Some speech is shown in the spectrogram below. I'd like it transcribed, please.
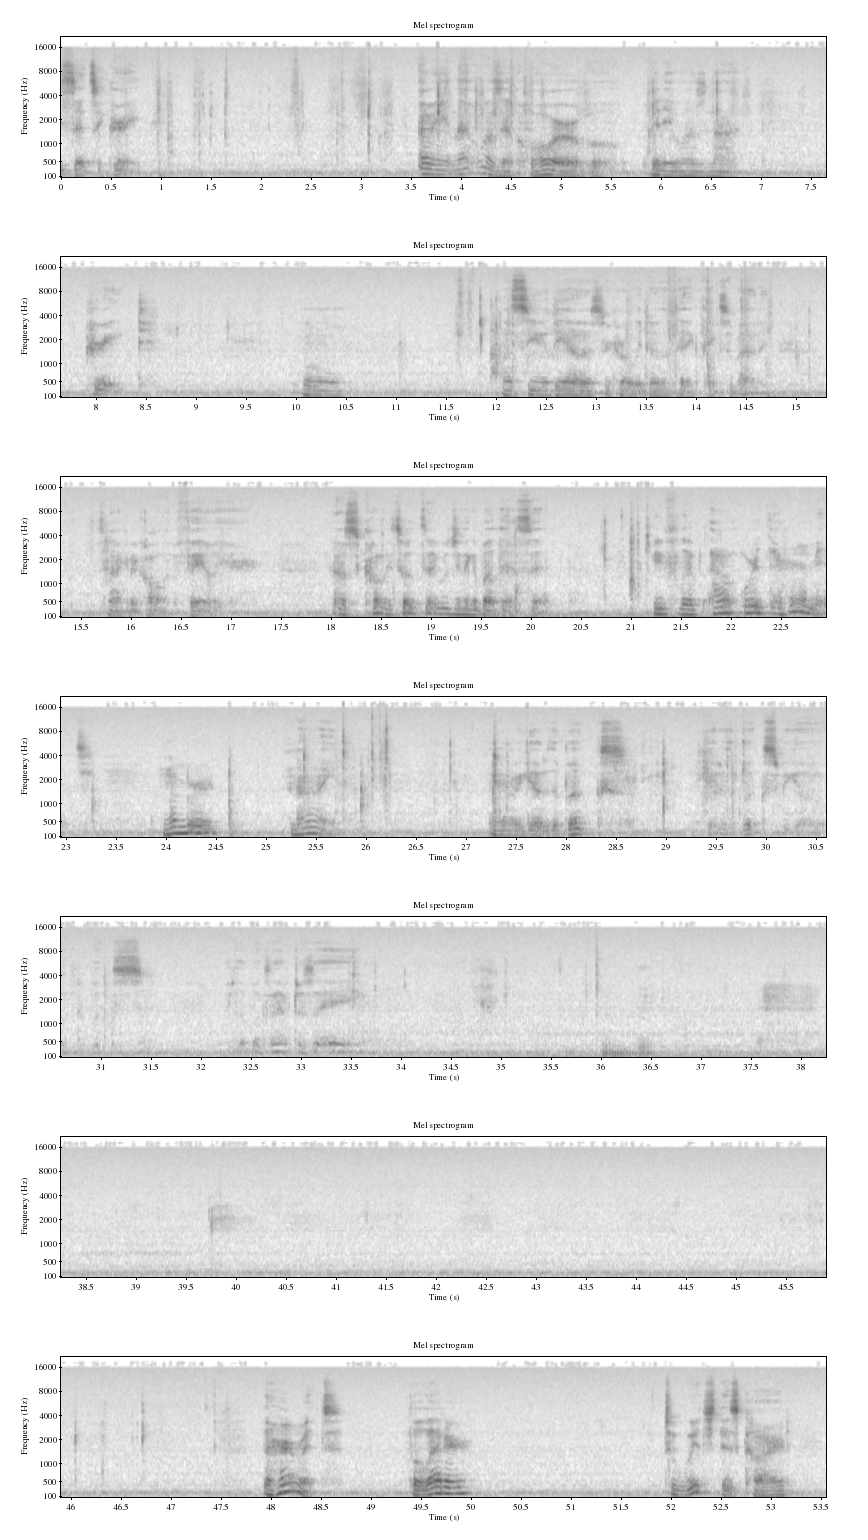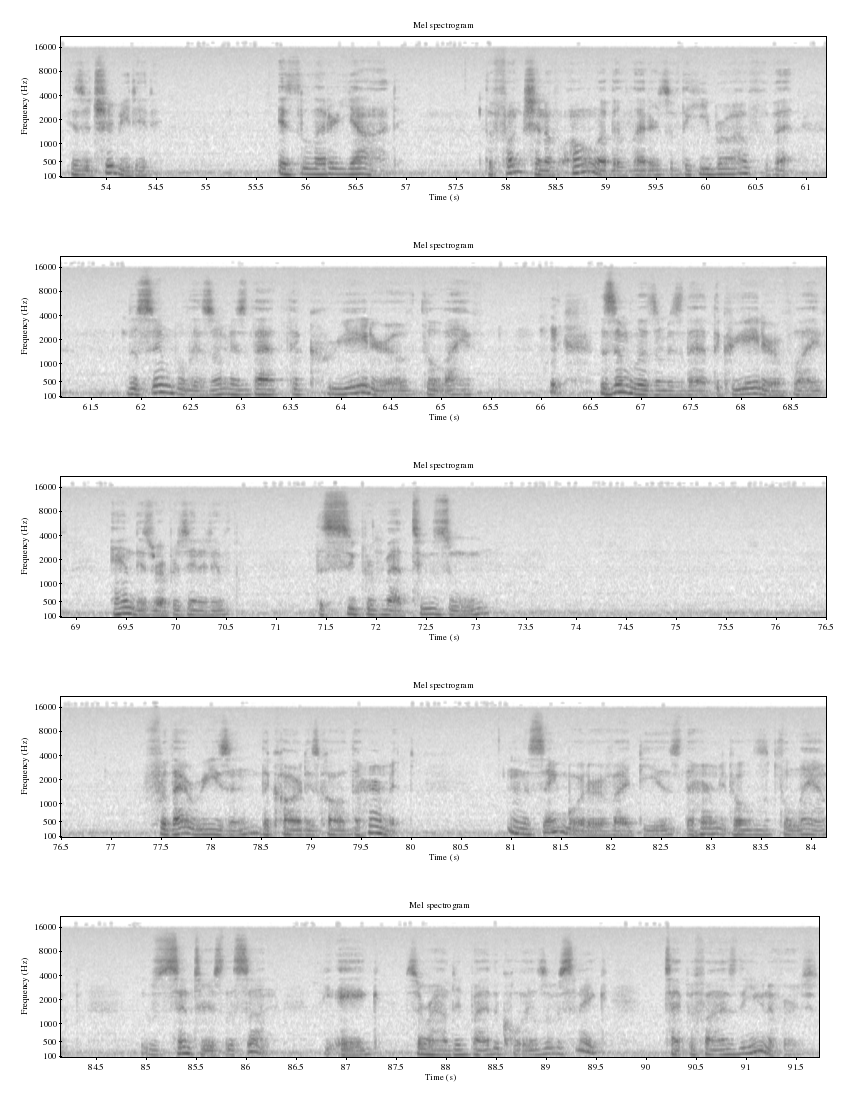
sets a great. I mean, that wasn't horrible, but it was not great. Well, let's see what the Aleister Crowley Totem Tag thinks about it. It's not going to call it a failure. Aleister Crowley Totem Tag, what do you think about that set? We flip Outward the Hermit, number nine. And we go to the books go to the books, we go to the books. Go to the books, I have to say. The Hermit, the letter to which this card is attributed, is the letter Yod the function of all other letters of the Hebrew alphabet. The symbolism is that the creator of the life the symbolism is that the creator of life and his representative, the Spermatozoon, for that reason, the card is called the hermit. In the same order of ideas, the hermit holds up the lamp whose center is the sun, the egg, surrounded by the coils of a snake, typifies the universe,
